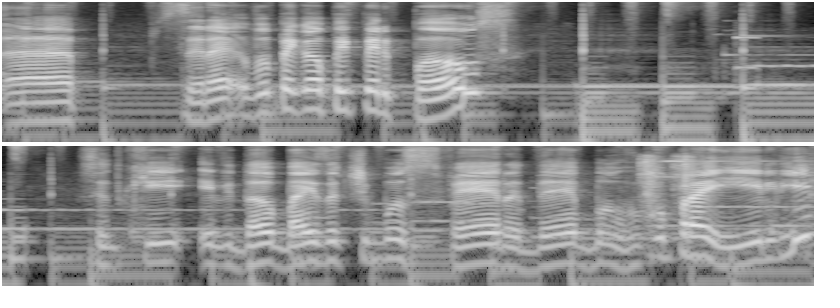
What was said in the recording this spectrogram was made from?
Ah, será? Eu vou pegar o Paper Pulse. Sendo que ele dá mais atmosfera, né? Bom, vou comprar ele.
